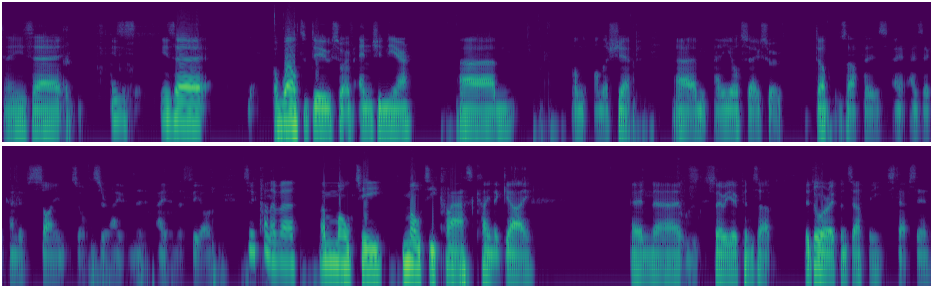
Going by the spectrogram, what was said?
so he's uh, he's he's a a well-to-do sort of engineer um, on on the ship, um, and he also sort of doubles up as a, as a kind of science officer out in the out in the field. So kind of a a multi multi-class kind of guy. And uh, so he opens up the door opens up. He steps in.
